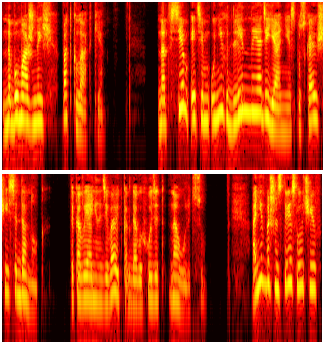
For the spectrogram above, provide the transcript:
на бумажной подкладке. Над всем этим у них длинные одеяния, спускающиеся до ног. Таковые они надевают, когда выходят на улицу. Они в большинстве случаев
